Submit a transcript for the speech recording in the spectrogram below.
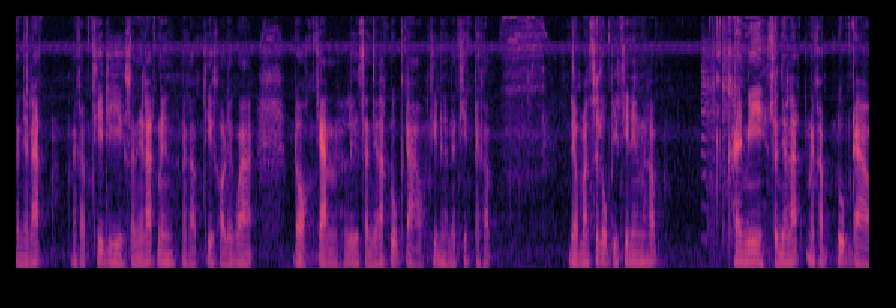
สัญลักษณ์นะครับที่ดีอีกสัญลักษณ์หนึ่งนะครับ ที่เขาเรียกว่าดอกจันหรือสัญลักษณ์รูปดาวที่เนินอาทิตย์นะครับ เดี๋ยวมาสรุปอีกทีนึงนะครับ ใครมีสัญลักษณ์นะครับ รูปดาว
